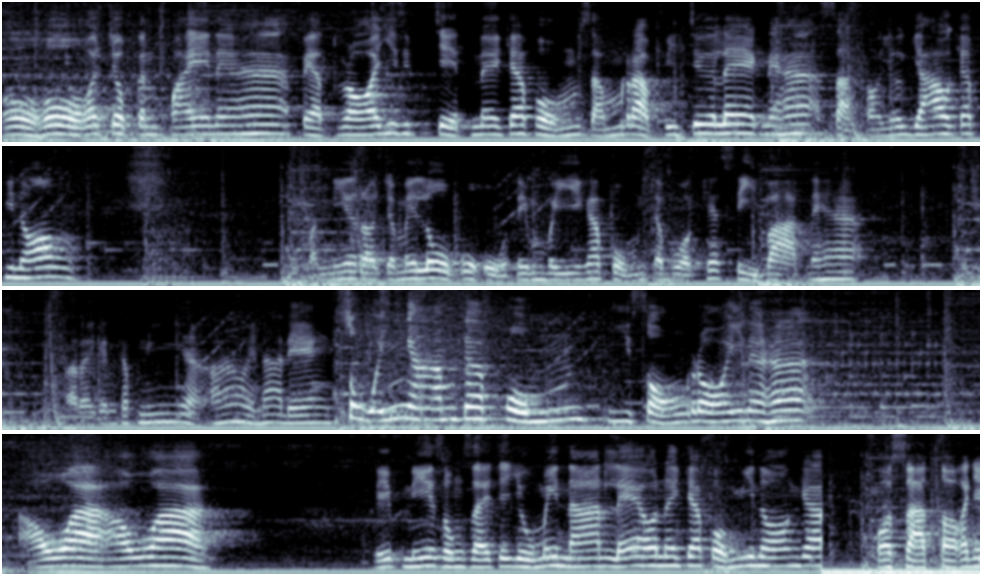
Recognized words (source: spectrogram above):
โอ้โห ก็จบกันไปนะฮะ 827นะครับผมสำหรับฟีเจอร์แรกนะฮะ สัตว์ต่อยาวๆครับพี่น้อง วันนี้เราจะไม่โลภโอ้โห เต็มวีครับผมจะบวกแค่ 4 บาทนะฮะ อะไรกันครับเนี่ยอ้าวหน้าแดง สวยงามครับผมที200 นะฮะ เอาว่าเอาว่าคลิปนี้สงสัยจะอยู่ไม่นานแล้วนะครับผมพี่น้องครับ พอสาดต่อกันย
